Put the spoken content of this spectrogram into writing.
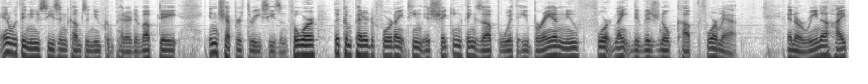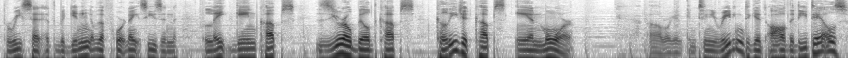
and with a new season comes a new competitive update. In Chapter 3, Season 4, the competitive Fortnite team is shaking things up with a brand new Fortnite Divisional Cup format. An arena hype reset at the beginning of the Fortnite season, late game cups, zero build cups, collegiate cups, and more. Uh, we're going to continue reading to get all the details.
